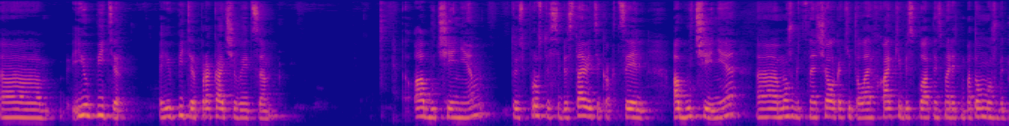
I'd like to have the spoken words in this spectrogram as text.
Э, Юпитер. Юпитер прокачивается обучением. То есть просто себе ставите как цель обучение – может быть, сначала какие-то лайфхаки бесплатные смотреть, но потом, может быть,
